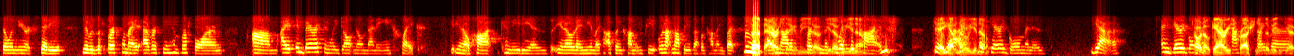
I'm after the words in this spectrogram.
still in New York City. And it was the first time I had ever seen him perform. Um, I embarrassingly don't know many like you know, hot comedians, you know what I mean, like up and coming people. Not not that he's up and coming, but It's not I'm not a embarrassing. I mean, you know, person you know with who you the know. times. Yeah, you yeah, got to know who you know. But Gary Gulman is, yeah, and Gary Gulman. Oh no, Gary's crushing it. I mean.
